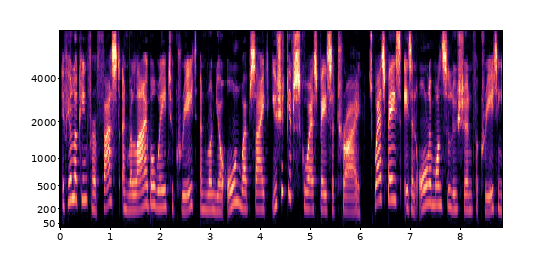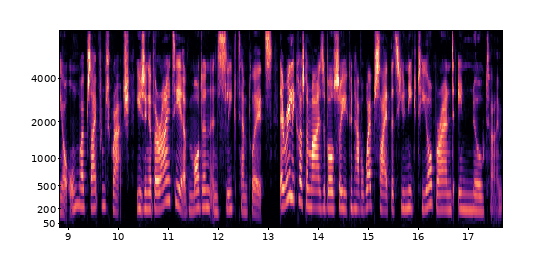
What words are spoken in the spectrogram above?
If you're looking for a fast and reliable way to create and run your own website, you should give Squarespace a try. Squarespace is an all in one solution for creating your own website from scratch using a variety of modern and sleek templates. They're really customizable so you can have a website that's unique to your brand in no time.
